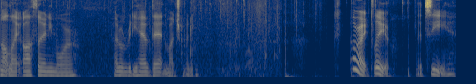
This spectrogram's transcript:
Not like Arthur anymore. I don't really have that much money. Alright, player. Let's see.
